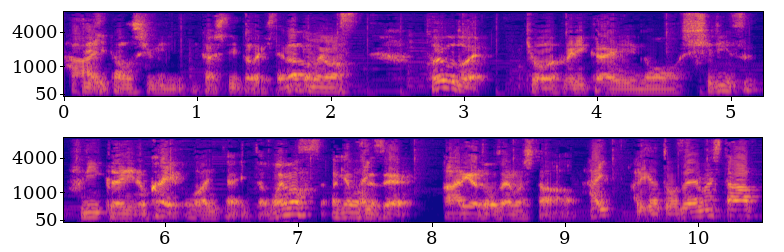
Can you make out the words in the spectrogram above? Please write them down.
はい、ぜひ楽しみに活かしていただきたいなと思います。ということで、今日の振り返りのシリーズ、振り返りの回終わりたいと思います。秋山先生、はい、ありがとうございました。はい、ありがとうございました。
